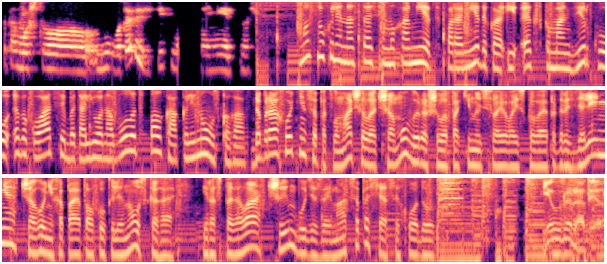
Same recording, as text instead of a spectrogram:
потому что ну, вот это действительно имеет значение. Мы слухали Настасью Махамед, парамедыка і экс-камандзірку эвакуацыі батальёна волат палка каліноўскага. Добраахвотніца патлумачыла, чаму вырашыла пакінуць сваё вайсковае падраздзяленне, чаго не хапае палку каліноўскага і распавяла, чым будзе займацца пасля сыходу. Еўрарадыё.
